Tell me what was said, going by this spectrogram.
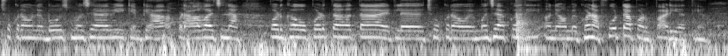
છોકરાઓને બહુ જ મજા આવી, કેમ કે આ આપણા અવાજના પડઘાઓ પડતા હતા એટલે છોકરાઓએ મજા કરી અને અમે ઘણા ફોટા પણ પાડ્યા ત્યાં.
